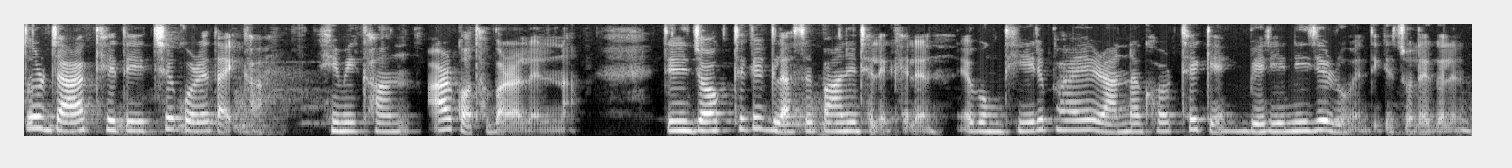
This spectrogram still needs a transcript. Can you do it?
তোর যা খেতে ইচ্ছে করে তাই খা। হিমি খান আর কথা বাড়ালেন না। তিনি জগ থেকে গ্লাসে পানি ঢেলে খেলেন এবং ধীর পায়ে রান্নাঘর থেকে বেরিয়ে নিজের রুমের দিকে চলে গেলেন।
